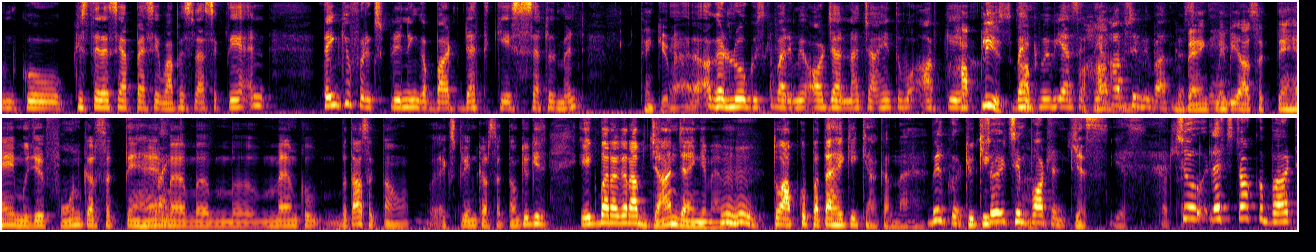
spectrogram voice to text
उनको किस तरह से आप पैसे वापस ला सकते हैं and thank you for explaining about death case settlement thank you ma'am अगर लोग इसके बारे में और जानना चाहें तो वो आपके हाँ प्लीज़ बैंक आप, में भी आ सकते हाँ, हैं आपसे भी बात कर बैंक में भी आ सकते हैं मुझे फ़ोन कर सकते हैं Right. मैं, मैं, मैं- उनको बता सकता हूँ एक्सप्लेन कर सकता हूँ क्योंकि एक बार अगर आप जान जाएँगे मैम तो आपको पता है कि क्या करना है। बिल्कुल क्योंकि so it's important yes yes so let's talk about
